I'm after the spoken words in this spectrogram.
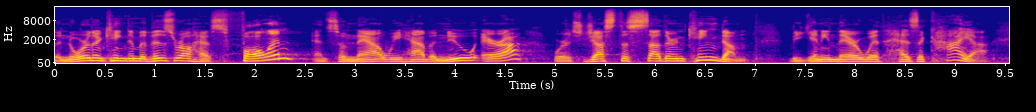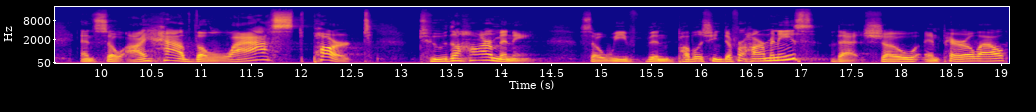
The northern kingdom of Israel has fallen, and so now we have a new era where it's just the southern kingdom, beginning there with Hezekiah. And so I have the last part to the harmony. So we've been publishing different harmonies that show and parallel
